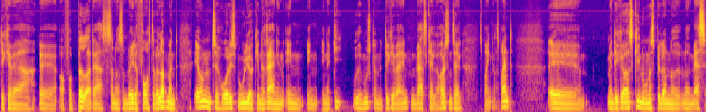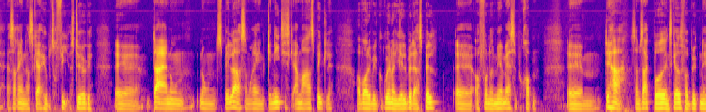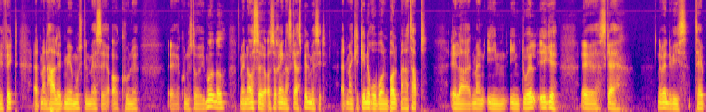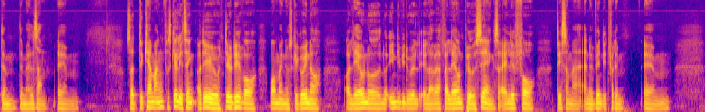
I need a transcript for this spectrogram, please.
Det kan være øh, at forbedre deres sådan noget som rate of force development, evnen til hurtigst muligt at generere en, en, en energi ud af musklerne. Det kan være enten vertikal eller horisontal, spring eller sprint. Øh, men det kan også give nogle af spillerne noget, noget masse, altså ren og skær hypertrofi og styrke. Øh, der er nogle, nogle spillere, som rent genetisk er meget spinkle, og hvor det vil kunne gå ind og hjælpe deres spil øh, og få noget mere masse på kroppen. Øh, det har som sagt både en skadesforbyggende effekt, at man har lidt mere muskelmasse og kunne, øh, kunne stå imod med, men også, også rent og skær spilmæssigt, at man kan generobre en bold, man har tabt, eller at man i en, i en duel ikke øh, skal nødvendigvis tabe dem, dem alle sammen. Øhm, så det kan mange forskellige ting, og det er jo det, er jo det hvor, hvor man jo skal gå ind og, og lave noget, noget individuelt, eller i hvert fald lave en periodisering, så alle får det, som er, er nødvendigt for dem. Øhm,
